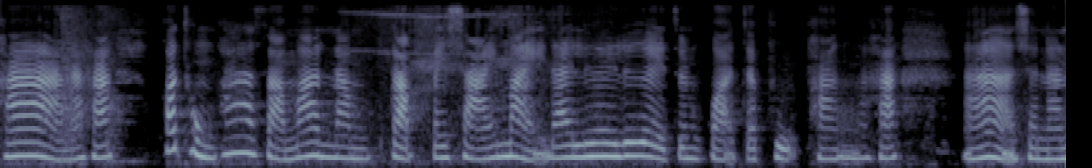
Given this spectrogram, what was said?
ผ้านะคะเพราะถุงผ้าสามารถนำกลับไปใช้ใหม่ได้เรื่อย ๆ จนกว่าจะผุพังนะคะ อ่าฉะนั้น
